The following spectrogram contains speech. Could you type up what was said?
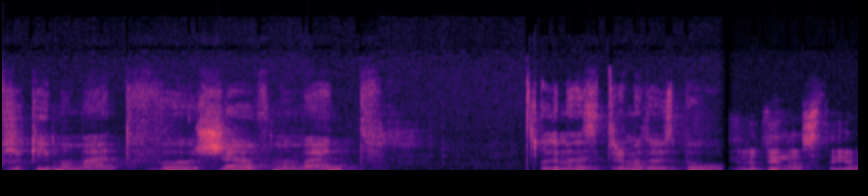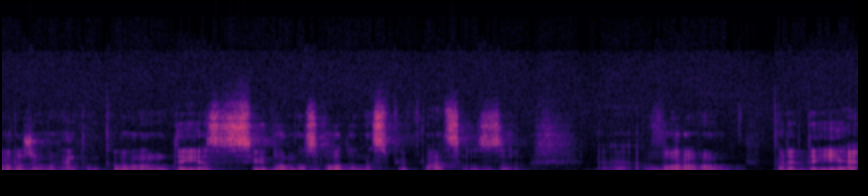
В який момент? Вже в момент, коли мене затримали СБУ. Людина стає ворожим агентом, коли вона надає свідому згоду на співпрацю з е, ворогом, передає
